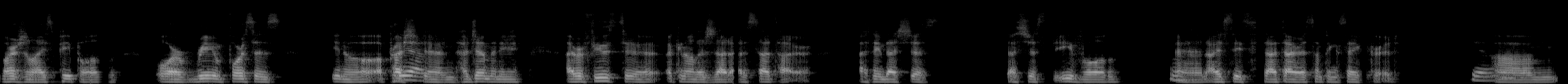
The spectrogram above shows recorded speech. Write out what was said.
marginalized people or reinforces you know oppression and hegemony i refuse to acknowledge that as satire i think that's just that's just evil Mhm. and I see satire as something sacred. yeah Um,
